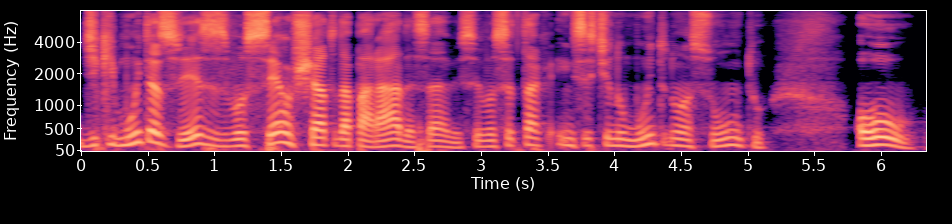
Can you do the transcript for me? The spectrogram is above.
de que muitas vezes você é o chato da parada, sabe? Se você tá insistindo muito no assunto, ou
